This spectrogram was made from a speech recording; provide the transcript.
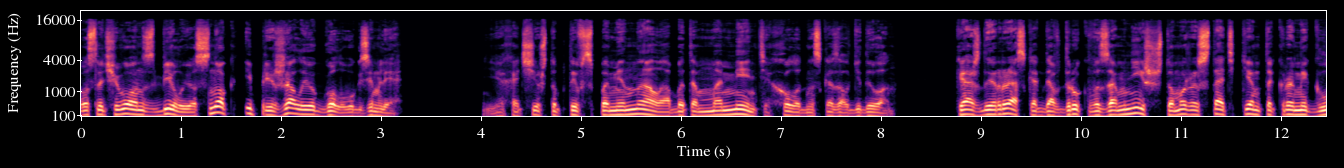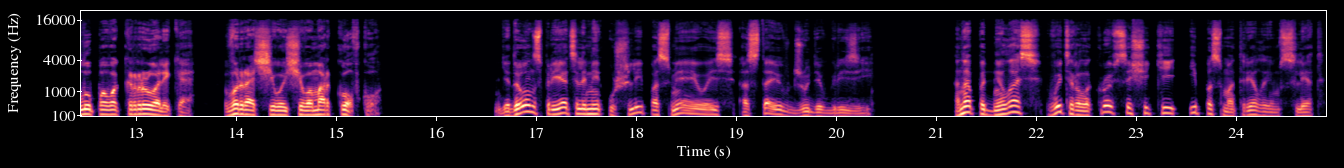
после чего он сбил ее с ног и прижал ее голову к земле. «Я хочу, чтобы ты вспоминала об этом моменте», — холодно сказал Гидеон. «Каждый раз, когда вдруг возомнишь, что можешь стать кем-то, кроме глупого кролика, выращивающего морковку». Гидеон с приятелями ушли, посмеиваясь, оставив Джуди в грязи. Она поднялась, вытерла кровь со щеки и посмотрела им вслед.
